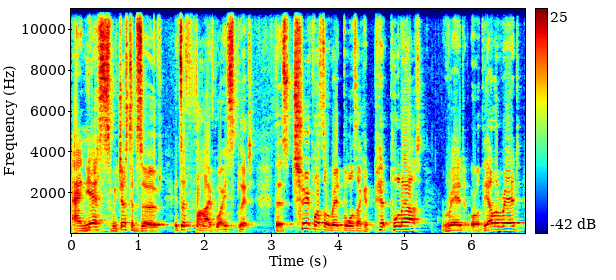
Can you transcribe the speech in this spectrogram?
and yes, we just observed it's a five-way split. There's two possible red balls I could pull out, red or the other red,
